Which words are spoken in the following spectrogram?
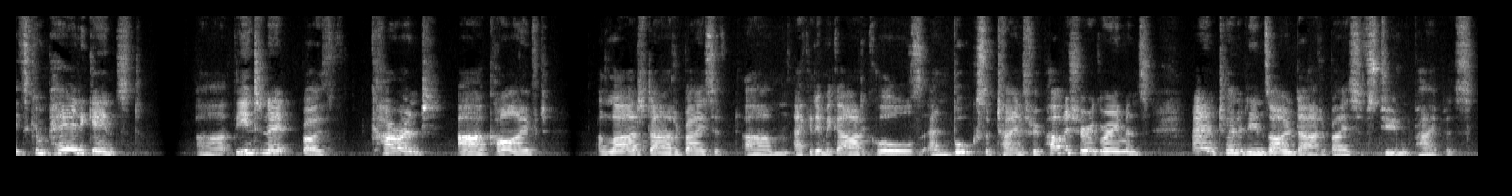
it's compared against uh, the internet, both current, archived, a large database of um, academic articles and books obtained through publisher agreements, and Turnitin's own database of student papers.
